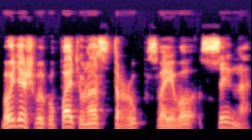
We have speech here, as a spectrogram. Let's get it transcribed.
Будешь выкупать у нас труп своего сына.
